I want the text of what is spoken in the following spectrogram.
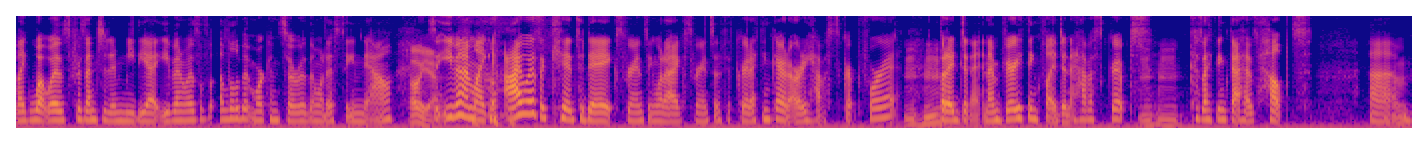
like what was presented in media even was a little bit more conservative than what is seen now. Oh yeah. So even I'm like, if I was a kid today experiencing what I experienced in fifth grade, I think I would already have a script for it. mm-hmm. But I didn't. And I'm very thankful I didn't have a script mm-hmm. because I think that has helped. Um,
